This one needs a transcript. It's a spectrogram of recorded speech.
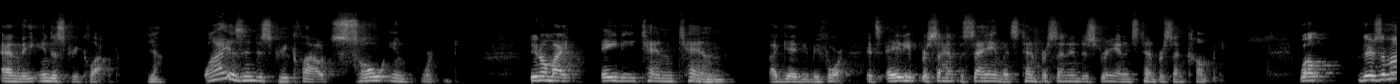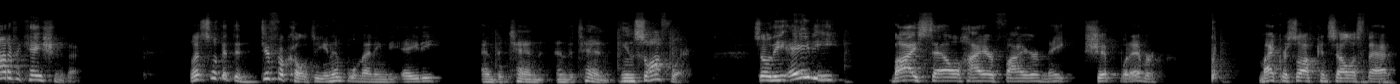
and the industry cloud. Yeah. Why is industry cloud so important? You know my 80 10 10 I gave you before? It's 80% the same, it's 10% industry, and it's 10% company. Well, there's a modification of that. Let's look at the difficulty in implementing the 80 and the 10 and the 10 in software. So the 80 buy, sell, hire, fire, make, ship, whatever. Microsoft can sell us that.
